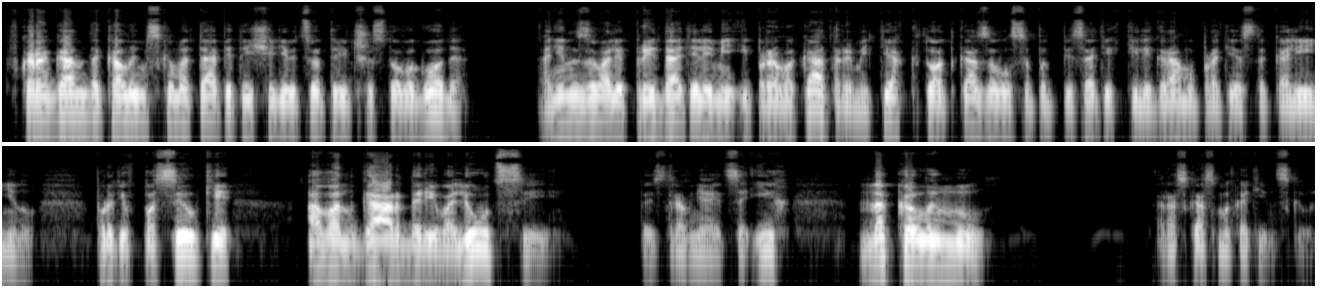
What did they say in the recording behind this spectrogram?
В Карагандо-Колымском этапе 1936 года они называли предателями и провокаторами тех, кто отказывался подписать их телеграмму протеста Калинину против посылки авангарда революции, то есть равняется их, на Колыму. Рассказ Макатинского.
